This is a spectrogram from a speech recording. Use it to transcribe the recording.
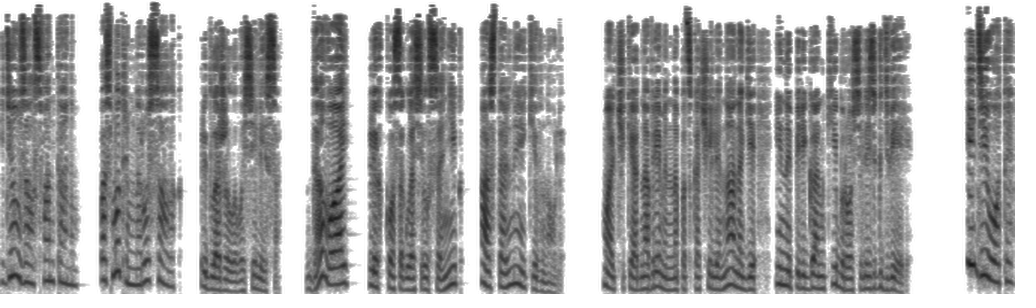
«Идем в зал с фонтаном, посмотрим на русалок», — предложила Василиса. «Давай», — легко согласился Ник, а остальные кивнули. Мальчики одновременно подскочили на ноги и на перегонки бросились к двери. «Идиоты»,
